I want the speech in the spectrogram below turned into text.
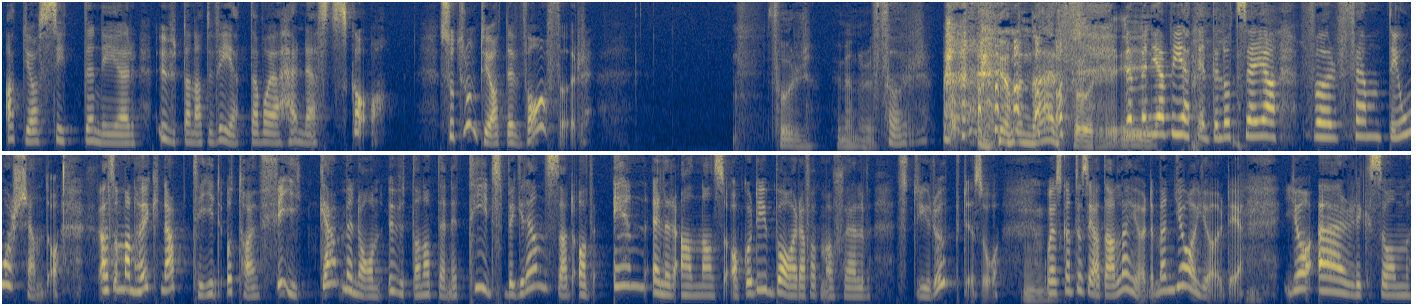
att jag sitter ner utan att veta vad jag härnäst ska. Så tror inte jag att det var förr. Förr, hur menar du? Förr. ja, men när förr? Nej, men jag vet inte, låt säga för 50 år sedan då. Alltså man har ju knappt tid att ta en fika med någon utan att den är tidsbegränsad av en eller annan sak. Och det är ju bara för att man själv styr upp det så. Och jag ska inte säga att alla gör det, men jag gör det. Jag är liksom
